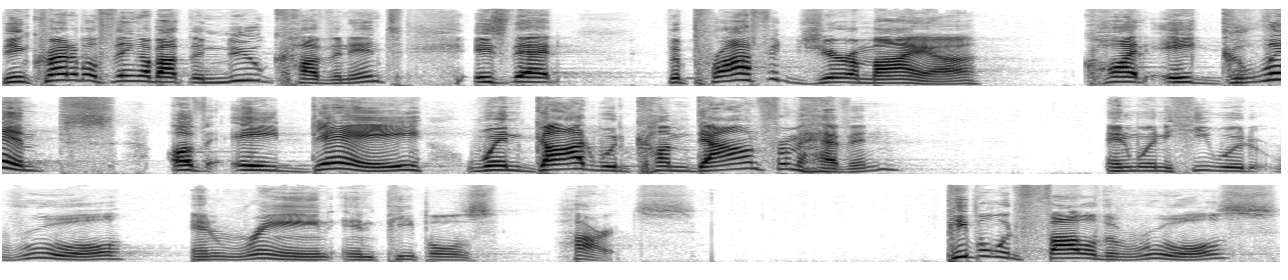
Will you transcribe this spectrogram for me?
The incredible thing about the new covenant is that the prophet Jeremiah caught a glimpse of a day when God would come down from heaven and when he would rule and reign in people's hearts. People would follow the rules,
